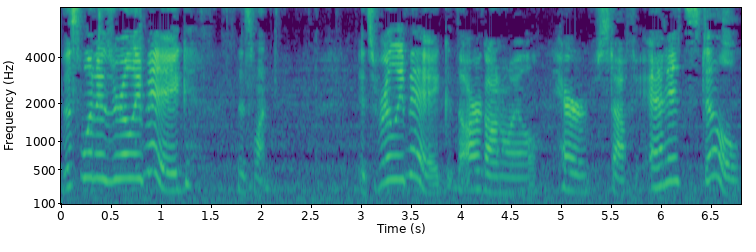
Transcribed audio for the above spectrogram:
this one is really big. This one. It's really big, the argan oil hair stuff. And it's still,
